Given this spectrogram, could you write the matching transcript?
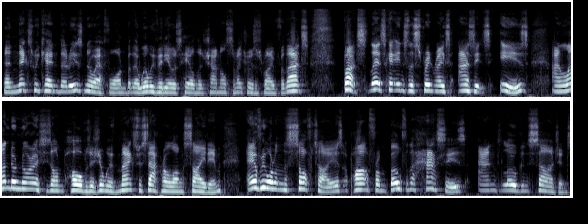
Then next weekend there is no F1, but there will be videos here on the channel, so make sure you subscribe for that. But let's get into the sprint race as it is. And Lando Norris is on pole position with Max Verstappen alongside him. Everyone on the soft tyres, apart from both of the Hasses and Logan Sargent.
